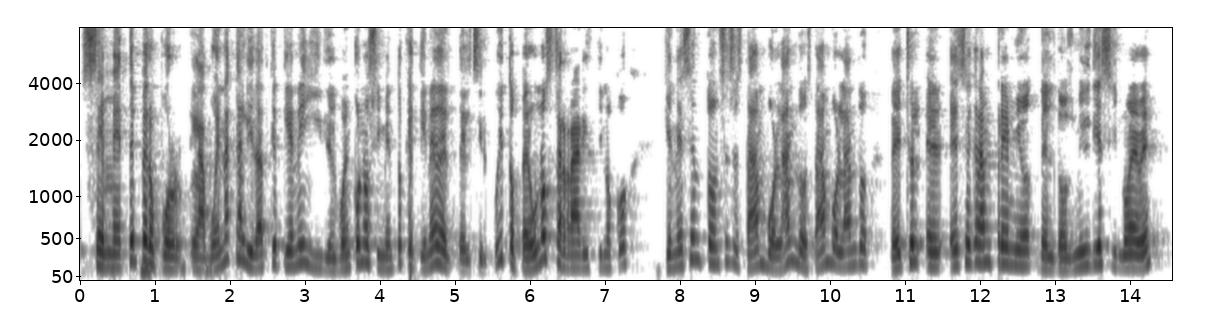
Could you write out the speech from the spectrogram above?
se mete, pero por la buena calidad que tiene y el buen conocimiento que tiene del circuito. Pero unos Ferraris, Tinoco, que en ese entonces estaban volando, estaban volando. De hecho, ese gran premio del 2019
